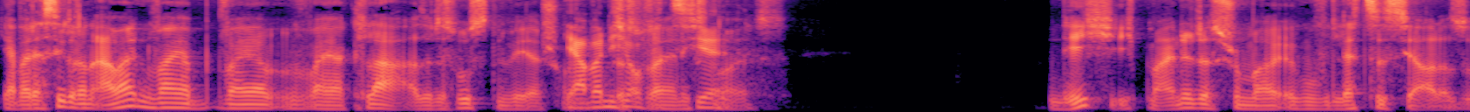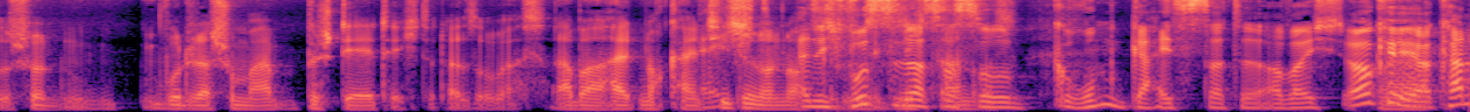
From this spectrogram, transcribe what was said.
Ja, aber dass sie dran arbeiten, war ja, war ja, war ja klar. Also das wussten wir ja schon. Ja, aber nicht das war offiziell. Ja nichts Neues. Nicht? Ich meine, das schon mal irgendwie letztes Jahr oder so schon, wurde das schon mal bestätigt oder sowas. Aber halt noch kein Titel und noch also ich wusste, dass das anderes. so rumgeisterte, aber ich, okay, Ja. ja, kann,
